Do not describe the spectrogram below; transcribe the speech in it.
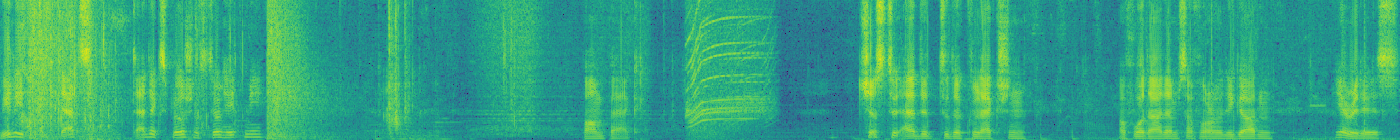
Really? That's... That explosion still hit me? Bomb bag. Just to add it to the collection of what items I've already gotten. Here it is.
